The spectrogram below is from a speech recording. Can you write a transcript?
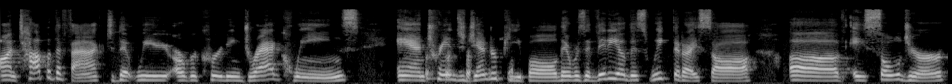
On top of the fact that we are recruiting drag queens and transgender people there was a video this week that i saw of a soldier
